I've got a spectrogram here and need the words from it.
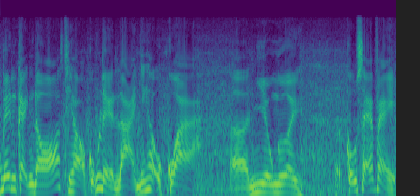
bên cạnh đó thì họ cũng để lại những hậu quả uh, nhiều người cũng sẽ phải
